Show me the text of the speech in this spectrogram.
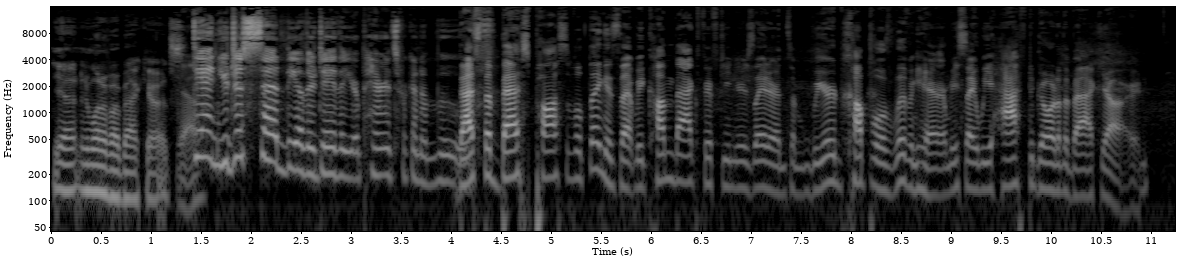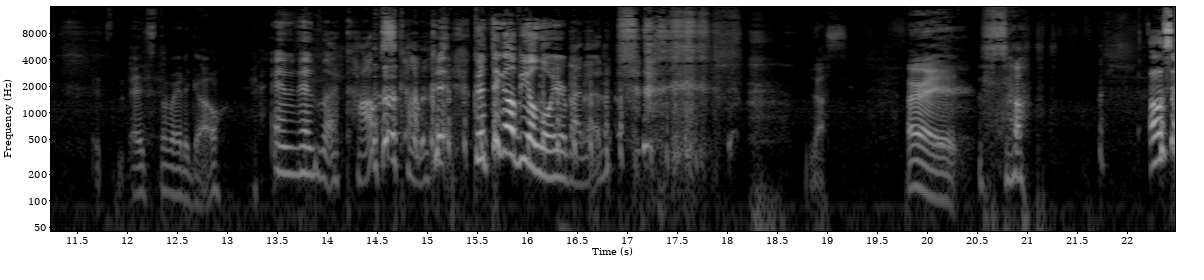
yeah, in one of our backyards. Yeah. Dan, you just said the other day that your parents were going to move. That's the best possible thing is that we come back 15 years later and some weird couple is living here and we say we have to go to the backyard. It's, it's the way to go. and then the cops come. Good, good thing I'll be a lawyer by then. Yes. All right. So Also,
